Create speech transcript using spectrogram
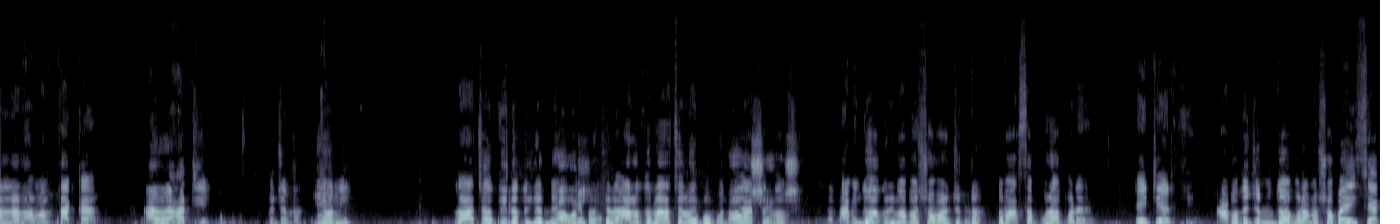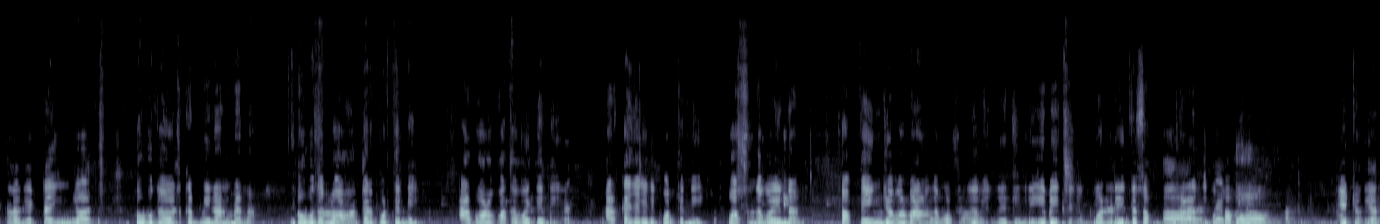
আল্লাহর আমার টাকা আর হাজি বুঝো না? জনি। লাচার দিল দুজনে। আরও তো লাচার হইব মধ্যে আমি দোয়া করি বাবা সবার জন্য। তোমার আশা পুরা করে। এইটি আর কি। আমাদের জন্য দোয়া করে আমরা সবাই এসে এক লগে একটা এনজয় কবুতর একটা মিলন মেলা। কবুতর লো অহংকার করতে নি আর বড় কথা কইতে নি আর কাজে কাজে করতে নি পছন্দ করি না। সবকে এনজয় করব আনন্দ করতে জিন্দগি বেঁচে মরলে তো সব এইটুকু আর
